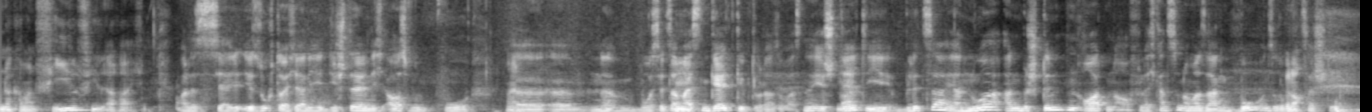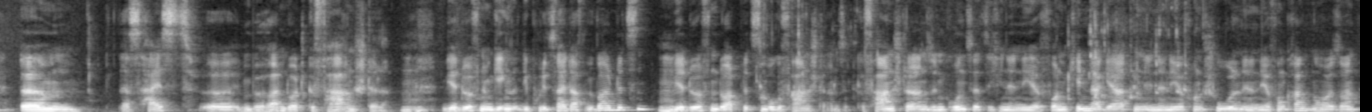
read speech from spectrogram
und dann kann man viel, viel erreichen. Weil es ist ja, ihr sucht euch ja die, die Stellen nicht aus, wo, wo, äh, äh, ne, wo es jetzt am hm. meisten Geld gibt oder sowas. Ne? Ihr stellt Nein. die Blitzer ja nur an bestimmten Orten auf. Vielleicht kannst du noch mal sagen, wo unsere genau. Blitzer stehen. Ähm, das heißt äh, im Behördendeutsch Gefahrenstelle. Mhm. Wir dürfen im Gegensatz, die Polizei darf überall blitzen, mhm. wir dürfen dort blitzen, wo Gefahrenstellen sind. Gefahrenstellen sind grundsätzlich in der Nähe von Kindergärten, in der Nähe von Schulen, in der Nähe von Krankenhäusern,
